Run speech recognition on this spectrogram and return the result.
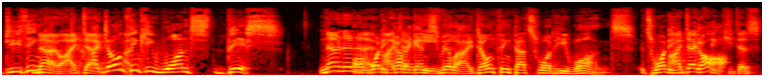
do you think No, I don't. I don't I- think he wants this no, no, no. or what he I got against. Villa. I don't think that's what he wants. It's what he I don't got. think he does.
